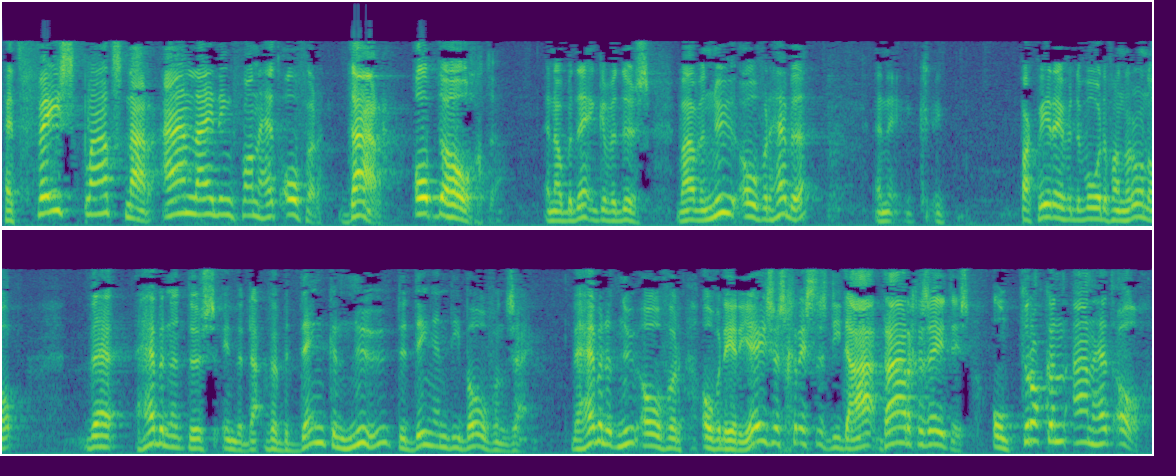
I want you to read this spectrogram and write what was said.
het feest plaats naar aanleiding van het offer. Daar, op de hoogte. En nou bedenken we dus, waar we nu over hebben, en ik, ik pak weer even de woorden van Ron op. we hebben het dus inderdaad, we bedenken nu de dingen die boven zijn. We hebben het nu over, over de Heer Jezus Christus die daar, daar gezeten is. Ontrokken aan het oog.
